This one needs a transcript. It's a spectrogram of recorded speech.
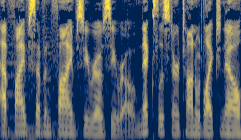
at 57500. Next listener, Taun, would like to know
